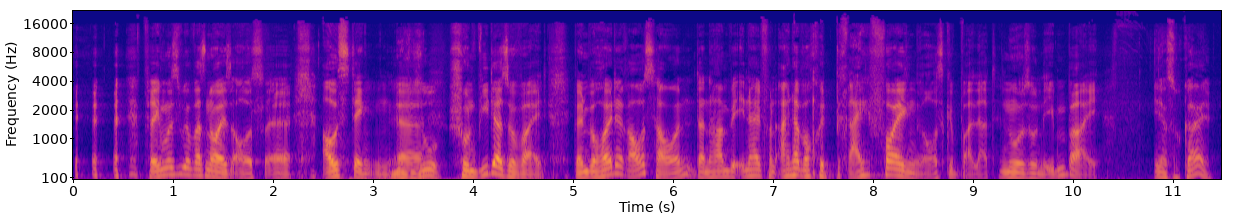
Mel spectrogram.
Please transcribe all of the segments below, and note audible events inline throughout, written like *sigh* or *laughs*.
*laughs* Vielleicht muss ich mir was Neues aus, äh, ausdenken. Äh, schon wieder soweit. Wenn wir heute raushauen, dann haben wir innerhalb von einer Woche drei Folgen rausgeballert. Nur so nebenbei. Ja, ist doch geil.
